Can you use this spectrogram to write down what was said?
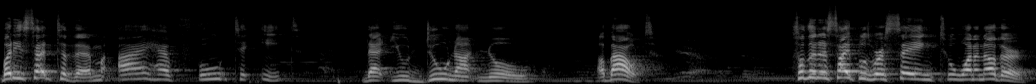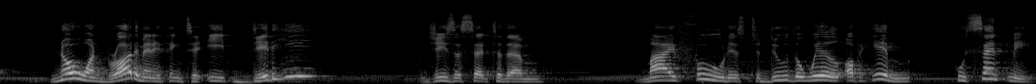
But he said to them, I have food to eat that you do not know about. So the disciples were saying to one another, No one brought him anything to eat, did he? And Jesus said to them, My food is to do the will of him who sent me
